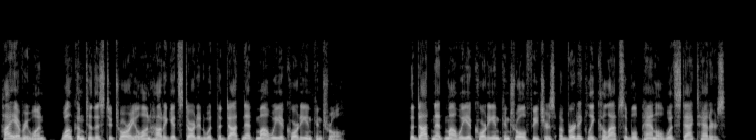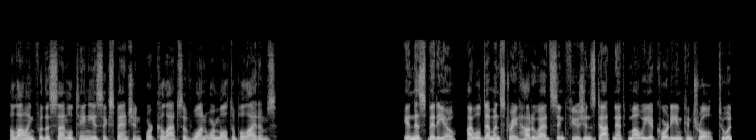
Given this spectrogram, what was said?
Hi everyone, welcome to this tutorial on how to get started with the .NET MAUI accordion control. The .NET MAUI accordion control features a vertically collapsible panel with stacked headers, allowing for the simultaneous expansion or collapse of one or multiple items. In this video, I will demonstrate how to add Syncfusion's .NET MAUI accordion control to a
